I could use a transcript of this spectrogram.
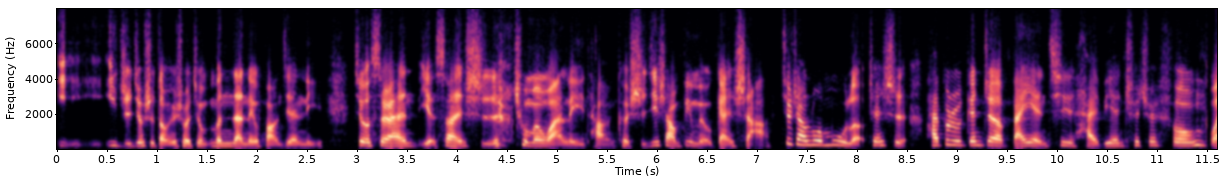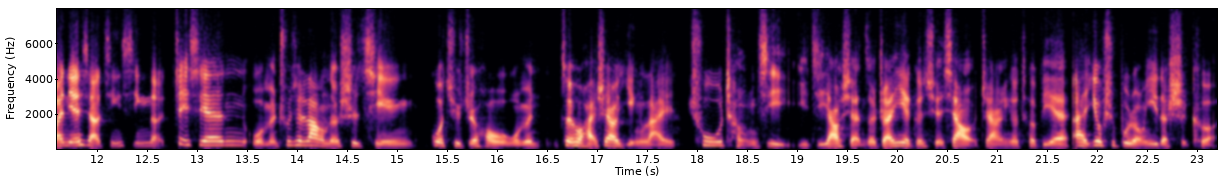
一一一直就是等于说就闷在那个房间里，就虽然也算是 出门玩了一趟，可实际上并没有干啥，就这样落幕了。真是还不如跟着白眼去海边吹吹风，玩点小清新的。这些我们出去浪的事情过去之后，我们最后还是要迎来出成绩以及要选择专业跟学校这样一个特别哎又是不容易的时刻。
